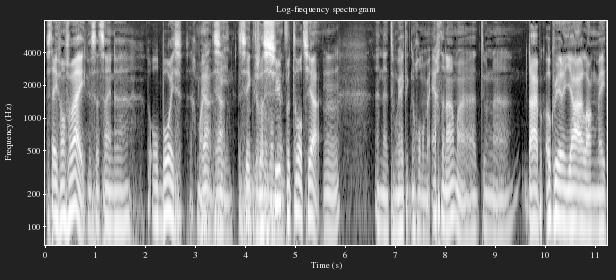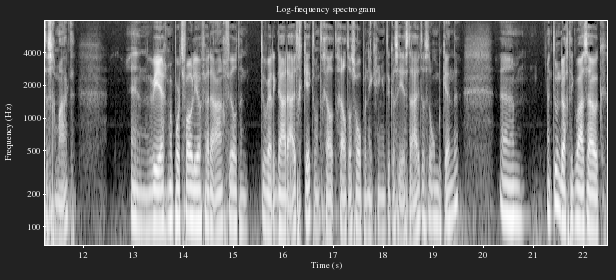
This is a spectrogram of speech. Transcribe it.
Stefan Verwij. Dus dat zijn de, de old boys, zeg maar, ja, in de ja. scene. Dus ik was super moment. trots, ja. Mm. En uh, toen werkte ik nog onder mijn echte naam, maar uh, toen, uh, daar heb ik ook weer een jaar lang meters gemaakt. En weer mijn portfolio verder aangevuld. En toen werd ik daar uitgekikt, want het geld, geld was op en ik ging natuurlijk als eerste uit als de onbekende. Um, en toen dacht ik, waar zou ik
